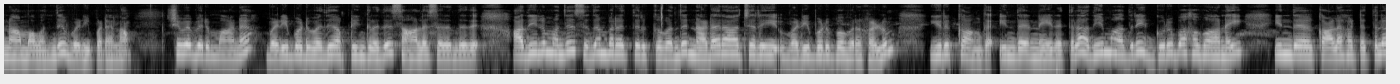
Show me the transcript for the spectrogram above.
நாம் வந்து வழிபடலாம். சிவபெருமானை வழிபடுவது அப்படிங்கிறது சால சிறந்தது. அதிலும் வந்து சிதம்பரத்திற்கு வந்து நடராஜரை வழிபடுபவர்களும் இருக்காங்க. வழிபடுவாங்க இந்த நேரத்தில் அதே மாதிரி குரு பகவானை இந்த காலகட்டத்தில்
